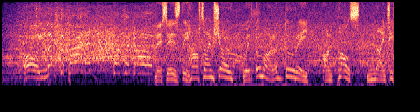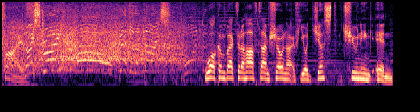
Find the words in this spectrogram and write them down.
Oh, he lifts the fire and what a goal! This is the halftime show with Umar Adouri on Pulse 95. Nice strike! Oh, better than nice! Welcome back to the halftime show. Now, if you're just tuning in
